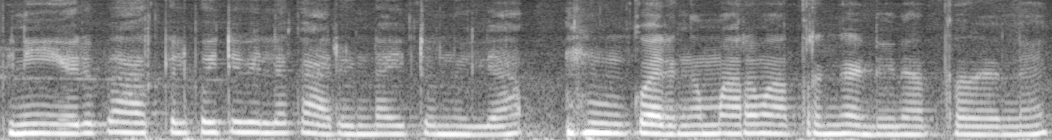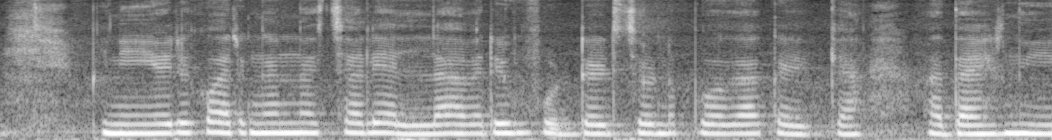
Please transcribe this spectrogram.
പിന്നെ ഈ ഒരു പാർക്കിൽ പോയിട്ട് വലിയ കാര്യം ഉണ്ടായിട്ടൊന്നുമില്ല കുരങ്ങന്മാരെ മാത്രം കണ്ടീന് അത്ര തന്നെ. പിന്നെ ഈ ഒരു കുരങ്ങെന്ന് വെച്ചാൽ എല്ലാവരും ഫുഡ് അടിച്ചുകൊണ്ട് പോകുക കഴിക്കുക അതായിരുന്നു ഈ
